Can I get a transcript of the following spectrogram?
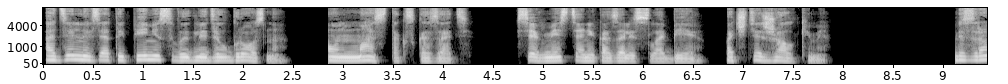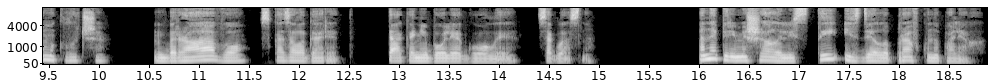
Отдельно взятый пенис выглядел грозно. Он масс, так сказать. Все вместе они казались слабее, почти жалкими. «Без рамок лучше». «Браво!» — сказала Гарет. «Так они более голые, согласна». Она перемешала листы и сделала правку на полях.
